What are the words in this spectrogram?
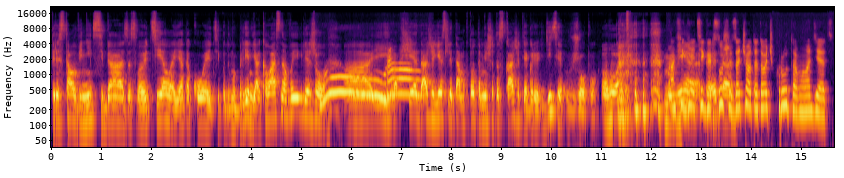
перестал винить себя за свое тело. Я такой, типа, думаю, блин, я классно выгляжу. А, и Ура! вообще, даже если там кто-то мне что-то скажет, я говорю, идите в жопу. Вот. Офигеть, Игорь, это- слушай, зачет, это очень круто, молодец.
